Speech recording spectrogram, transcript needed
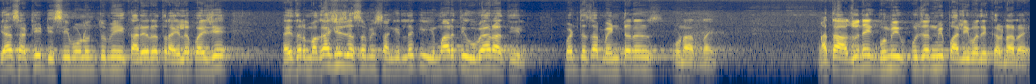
यासाठी डी सी म्हणून तुम्ही कार्यरत राहिलं पाहिजे. नाहीतर मगाशी जसं मी सांगितलं की इमारती उभ्या राहतील पण त्याचा मेंटेनन्स होणार नाही. आता अजून एक भूमिपूजन मी पालीमध्ये करणार आहे.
